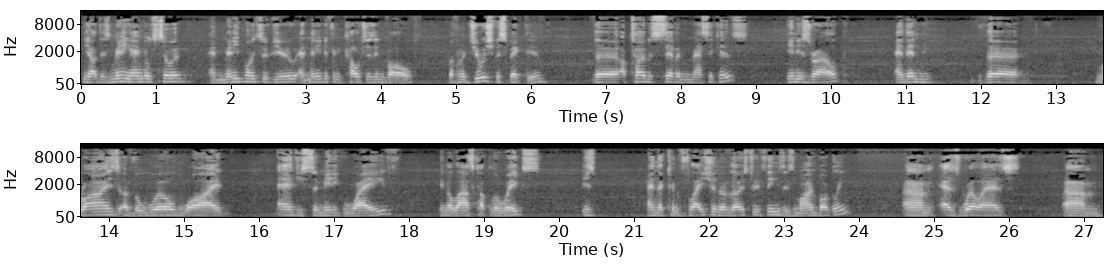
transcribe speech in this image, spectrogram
you know, there's many angles to it and many points of view and many different cultures involved. But from a Jewish perspective, the October 7 massacres in Israel and then the rise of the worldwide anti Semitic wave in the last couple of weeks is, and the conflation of those two things is mind boggling, um, as well as um,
